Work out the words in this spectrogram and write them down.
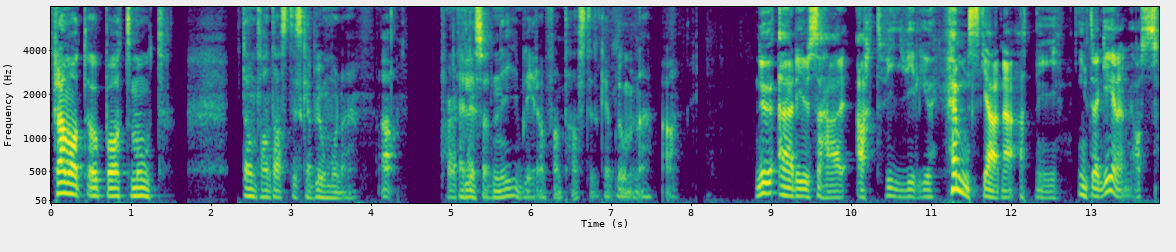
Framåt, uppåt, mot de fantastiska blommorna. Ja. Perfect. Eller så att ni blir de fantastiska blommorna. Ja. Nu är det ju så här att vi vill ju hemskt gärna att ni interagerar med oss.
